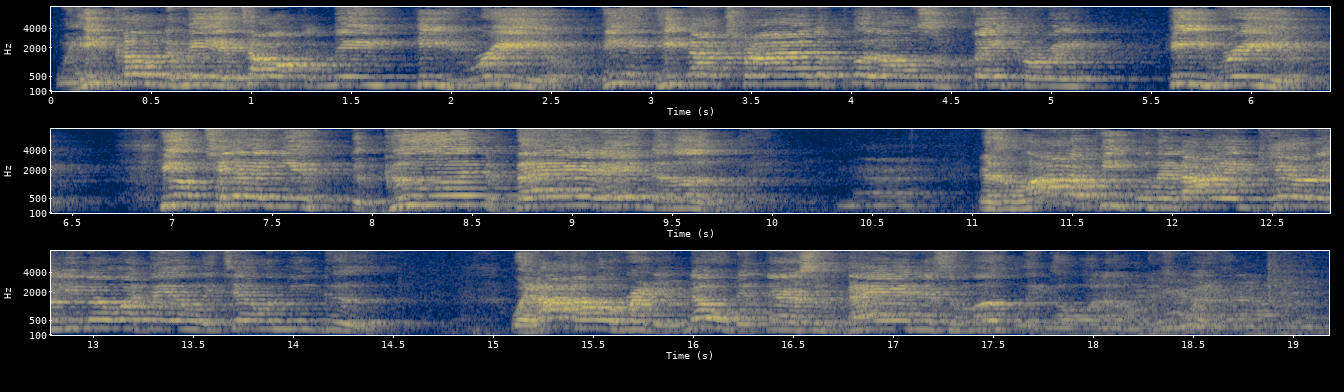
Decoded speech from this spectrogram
When he come to me and talk to me, he's real. He, he's not trying to put on some fakery. He's real. He'll tell you the good, the bad, and the ugly. There's a lot of people that I encounter, you know what, they only telling me good. When I already know that there's some bad and some ugly going on as well.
